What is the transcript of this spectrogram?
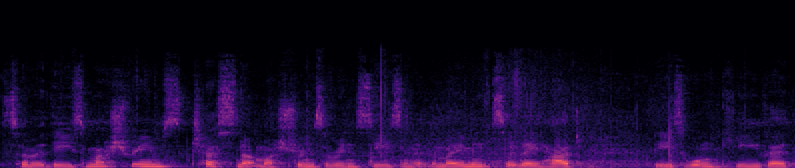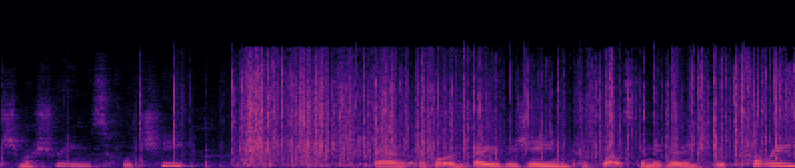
some of these mushrooms. Chestnut mushrooms are in season at the moment, so they had these wonky veg mushrooms for cheap. And I've got an aubergine because that's going to go into a curry.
